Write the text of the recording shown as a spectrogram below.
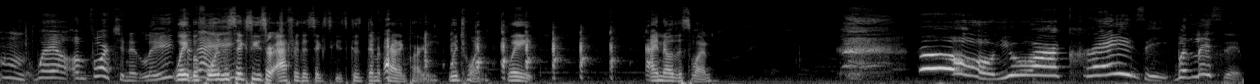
mm, well, unfortunately, Wait, before the 60s or after the 60s? Because Democratic Party. Which one? Wait. I know this one. Oh, you are crazy. But listen,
